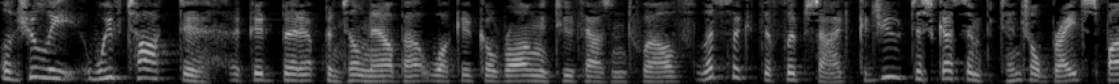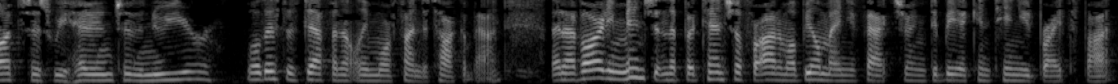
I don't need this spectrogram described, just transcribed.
Well, Julie, we've talked a, good bit up until now about what could go wrong in 2012. Let's look at the flip side. Could you discuss some potential bright spots as we head into the new year? Well, this is definitely more fun to talk about. And I've already mentioned the potential for automobile manufacturing to be a continued bright spot.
